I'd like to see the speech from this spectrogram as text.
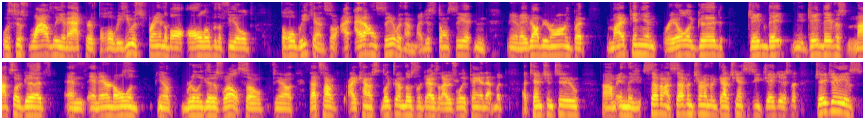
was just wildly inaccurate the whole week. He was spraying the ball all over the field the whole weekend. So I, I don't see it with him. I just don't see it. And you know, maybe I'll be wrong, but in my opinion, Raiola good, Jaden da- Jaden Davis not so good, and and Air Noland, you know, really good as well. So you know, that's how I kind of looked at them. Those are the guys that I was really paying that much attention to. Um, in the seven on seven tournament, got a chance to see JJ. But JJ is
